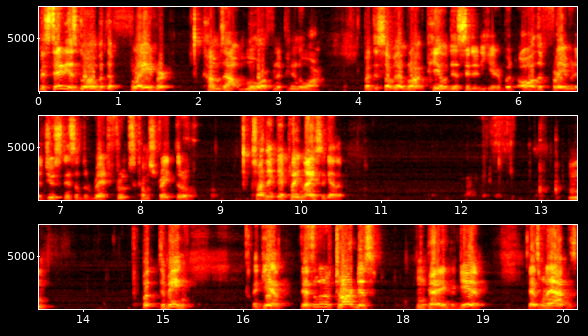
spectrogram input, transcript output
The acidity is gone, but the flavor comes out more from the Pinot Noir. But the Sauvignon Blanc killed the acidity here, but all the flavor, the juiciness of the red fruits come straight through. So I think they play nice together. Mm. But to me, again, there's a little tartness. Okay, again, that's what happens.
